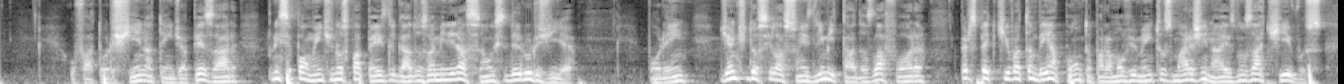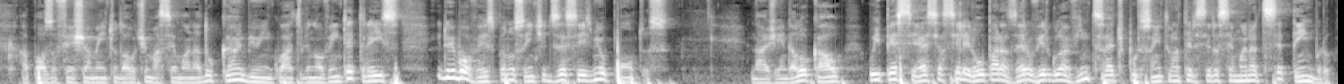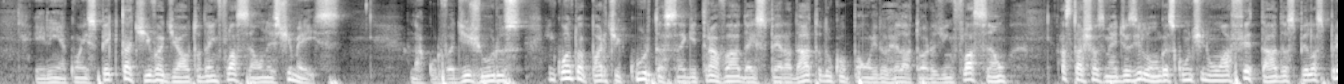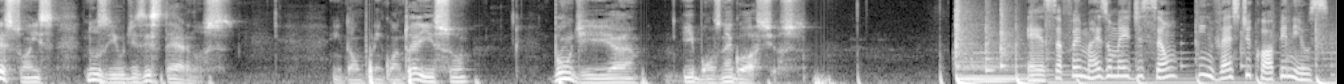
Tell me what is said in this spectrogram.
O fator China tende a pesar, principalmente nos papéis ligados à mineração e siderurgia. Porém, diante de oscilações limitadas lá fora, perspectiva também aponta para movimentos marginais nos ativos, após o fechamento da última semana do câmbio em 4,93 e do Ibovespa nos 116 mil pontos. Na agenda local, o IPCS acelerou para 0,27% na terceira semana de setembro, em linha com a expectativa de alta da inflação neste mês na curva de juros, enquanto a parte curta segue travada à espera da data do Copom e do relatório de inflação, as taxas médias e longas continuam afetadas pelas pressões nos yields externos. Então, por enquanto é isso. Bom dia e bons negócios. Essa foi mais uma edição Investe Cop News.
